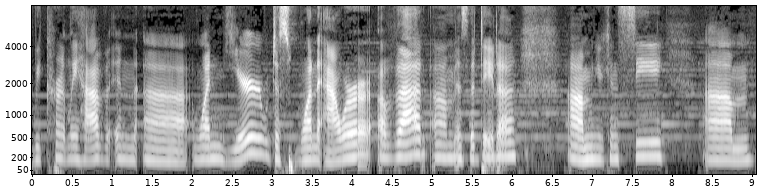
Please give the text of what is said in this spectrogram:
we currently have in uh, one year, just one hour of that um, is the data. Um, you can see um,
